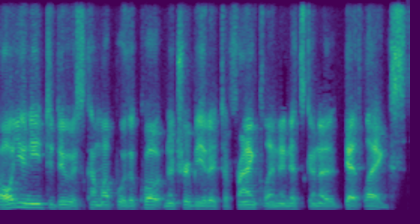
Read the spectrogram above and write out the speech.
All you need to do is come up with a quote and attribute it to Franklin, and it's going to get legs.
